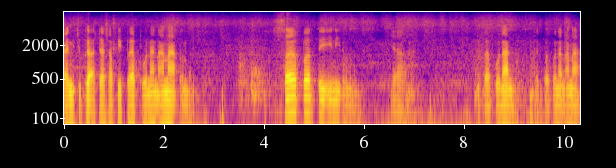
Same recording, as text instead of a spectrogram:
nah, ini juga ada sapi babonan anak teman-teman. Seperti ini teman-teman. Ya di babonan dan babonan anak.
